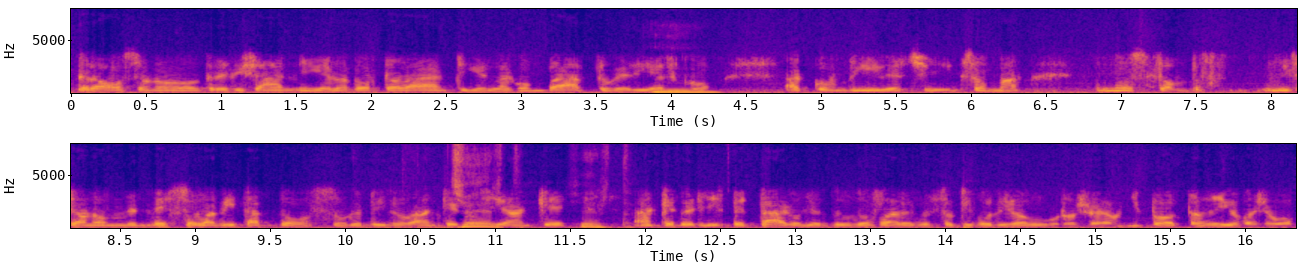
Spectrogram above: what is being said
Però sono 13 anni che la porto avanti, che la combatto, che riesco a conviverci, insomma sto, mi sono messo la vita addosso, capito? Anche così, Certo, anche, anche per gli spettacoli ho dovuto fare questo tipo di lavoro, cioè ogni volta se io facevo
